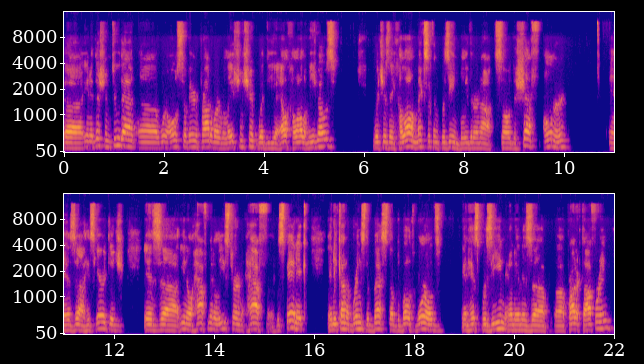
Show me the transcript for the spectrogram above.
Uh, in addition to that, uh, we're also very proud of our relationship with the El Halal Amigos, which is a halal Mexican cuisine, believe it or not. So the chef owner is uh, his heritage is uh, you know half Middle Eastern, half Hispanic, and he kind of brings the best of the both worlds in his cuisine and in his uh, uh, product offering.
